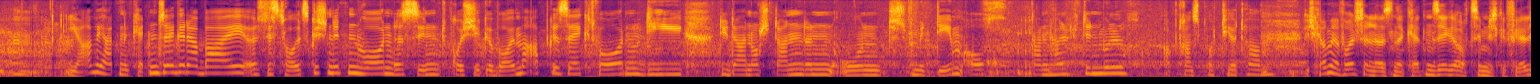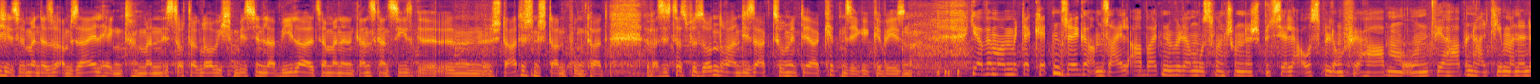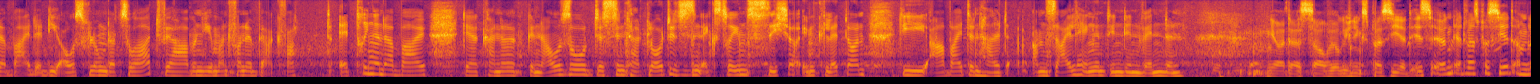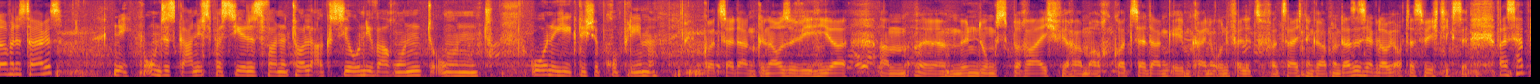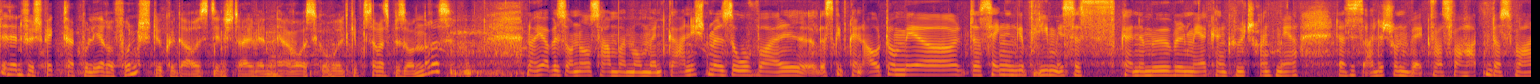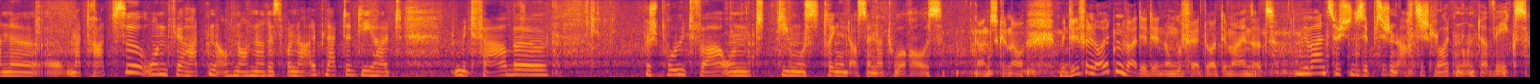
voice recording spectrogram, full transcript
Ja, wir hatten eine Kettensäge dabei, es ist Holz geschnitten worden, es sind brüchige Bäume abgesägt worden, die, die da noch standen und mit dem auch dann halt den Müll abtransportiert haben. Ich kann mir vorstellen, dass eine Kettensäge auch ziemlich gefährlich ist, wenn man da so am Seil hängt. Man ist doch da, glaube ich, ein bisschen labiler, als wenn man einen ganz, ganz äh, statischen Standpunkt hat. Was ist das Besondere an dieser Aktion mit der Kettensäge gewesen? Ja, wenn man mit der Kettensäge am Seil arbeiten will, dann muss man schon eine spezielle Ausbildung für haben. Und wir haben halt jemanden dabei, der die Ausbildung dazu hat. Wir haben jemanden von der Bergwacht Ettringen dabei, der kann da genauso. Das sind halt Leute, die sind extrem sicher im Klettern. Die arbeiten halt am Seil hängend in den Wänden. Ja, da ist auch wirklich nichts passiert. Ist irgendetwas passiert am Laufe des Tages? Nee, bei uns ist gar nichts passiert. Es war eine tolle Aktion, die war rund und ohne jegliche Probleme. Gott sei Dank, genauso wie hier am äh, Mündungsbereich. Wir haben auch Gott sei Dank eben keine Unfälle zu verzeichnen gehabt. Und das ist ja, glaube ich, auch das Wichtigste. Was habt ihr denn für spektakuläre Fundstücke da aus den Steinen? Werden herausgeholt. Gibt es da was Besonderes? Naja, Besonderes haben wir im Moment gar nicht mehr so, weil es gibt kein Auto mehr, das hängen geblieben ist, es keine Möbel mehr, kein Kühlschrank mehr. Das ist alles schon weg. Was wir hatten, das war eine äh, Matratze und wir hatten auch noch eine Responalplatte, die halt mit Farbe besprüht war und die muss dringend aus der Natur raus. Ganz genau. Mit wie vielen Leuten wart ihr denn ungefähr dort im Einsatz? Wir waren zwischen 70 und 80 Leuten unterwegs.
